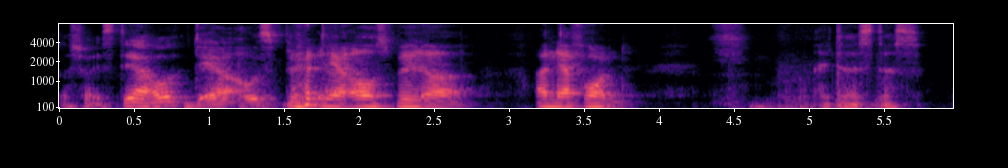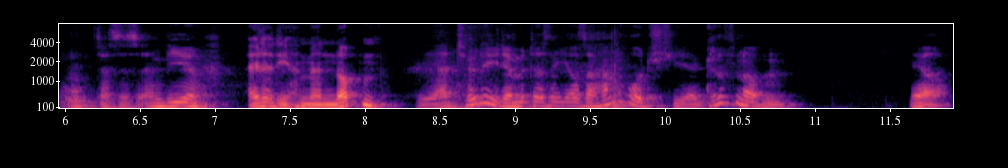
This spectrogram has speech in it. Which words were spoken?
Sascha ist der, Au der Ausbilder. Der Ausbilder an der Front. Alter, ist das. Das ist ein Bier. Alter, die haben ja Noppen. Ja, natürlich, damit das nicht aus der Hand rutscht hier. Griffnoppen. Ja.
